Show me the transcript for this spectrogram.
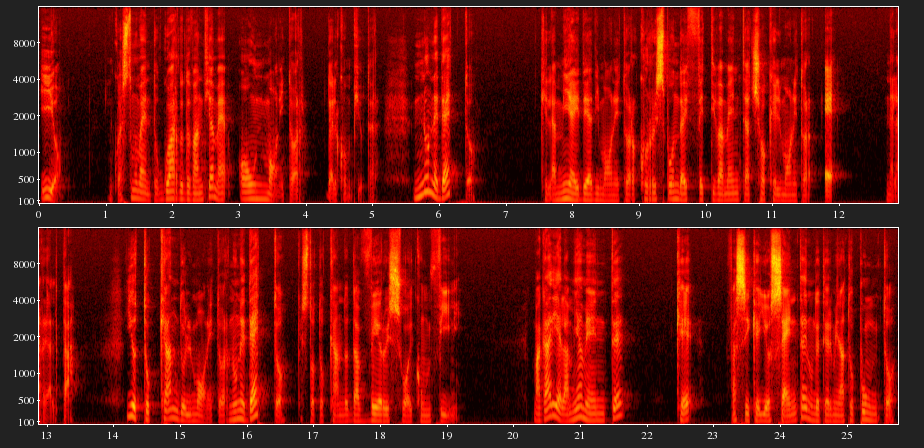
io in questo momento guardo davanti a me, ho un monitor del computer. Non è detto che la mia idea di monitor corrisponda effettivamente a ciò che il monitor è nella realtà. Io toccando il monitor non è detto che sto toccando davvero i suoi confini magari è la mia mente che fa sì che io senta in un determinato punto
